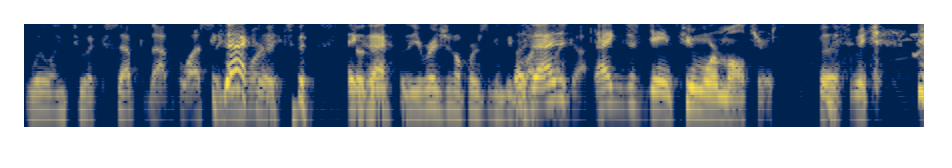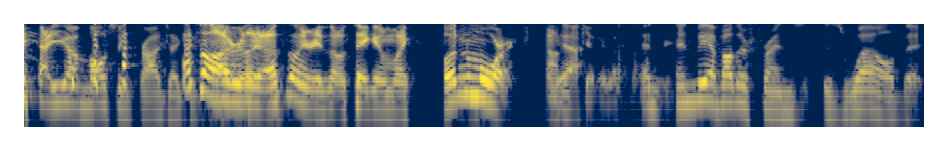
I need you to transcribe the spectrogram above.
willing to accept that blessing Exactly. to, so that Exactly. the original person can be Listen, I blessed just by I just gained two more mulchers for this week. Yeah you got mulching project that's all I really. That's the only reason I was taking. them. like putting them work. No, I'm just kidding. That's not. and and we have other friends as well that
